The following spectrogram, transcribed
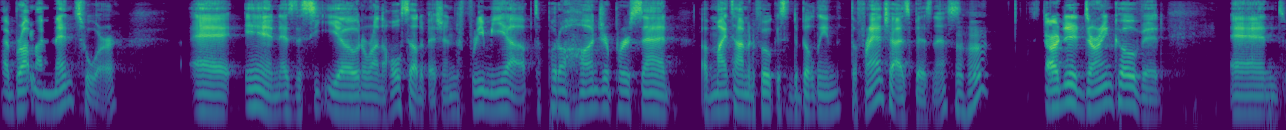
I brought my mentor uh, in as the CEO to run the wholesale division to free me up to put 100% of my time and focus into building the franchise business. Uh-huh. Started it during COVID. And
